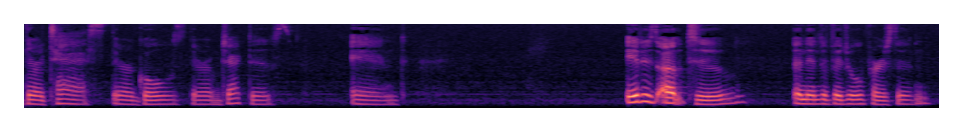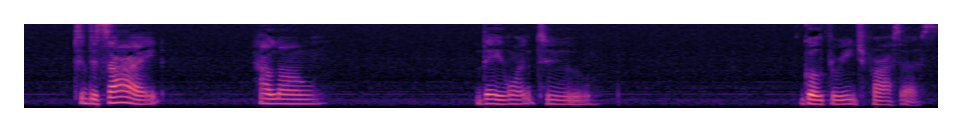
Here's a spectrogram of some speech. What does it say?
There are tasks, there are goals, there are objectives, and it is up to an individual person to decide how long they want to go through each process.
